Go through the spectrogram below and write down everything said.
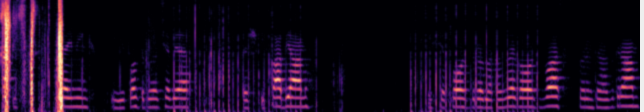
Kapit Gaming i pozdro dla Ciebie, też i Fabian. Oczywiście pozdro dla każdego z Was, z którym teraz gram.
